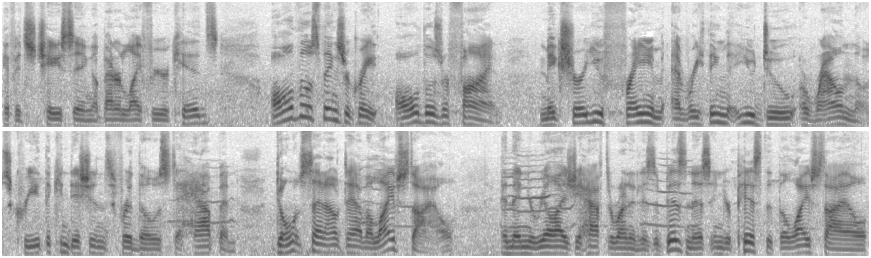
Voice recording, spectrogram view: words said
if it's chasing a better life for your kids. All those things are great. All those are fine. Make sure you frame everything that you do around those. Create the conditions for those to happen. Don't set out to have a lifestyle and then you realize you have to run it as a business and you're pissed that the lifestyle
